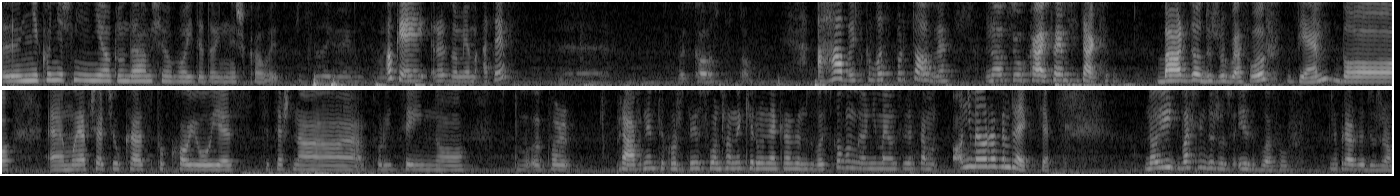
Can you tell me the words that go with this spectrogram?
Y, niekoniecznie nie oglądałam się, bo idę do innej szkoły. Po prostu do innej miejscowości. Okej, rozumiem. A Ty? Wojskowo-sportowy. Aha, wojskowo-sportowy. No słuchaj, powiem Ci tak, bardzo dużo WF-ów, wiem, bo e, moja przyjaciółka z pokoju jest też na policyjno sp- pol- prawnym, tylko że to jest łączony kierunek razem z wojskową i oni mają tyle sam, oni mają razem lekcje. No i właśnie dużo jest WF-ów, naprawdę dużo.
